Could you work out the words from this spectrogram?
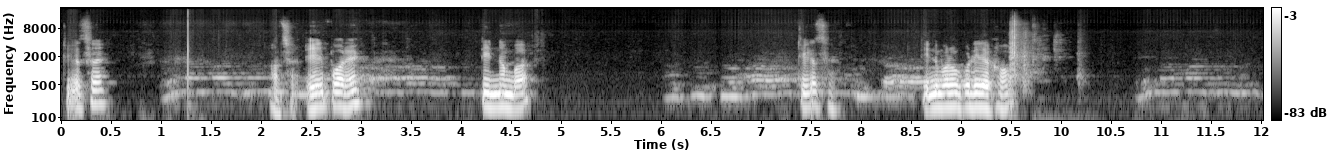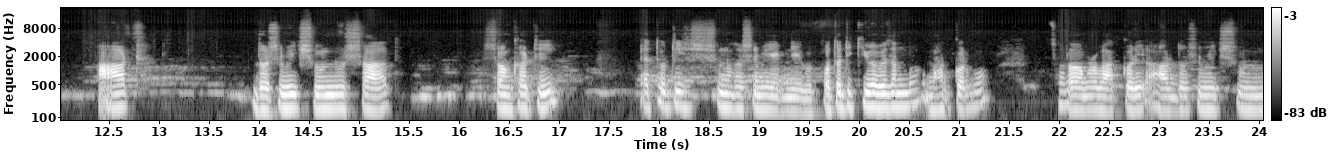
ঠিক আছে? আচ্ছা এরপরে তিন নম্বর। ঠিক আছে? তিন নম্বর অঙ্কটি দেখো। আট দশমিক শূন্য সাত সংখ্যাটি এতটি শূন্য দশমিক এক নিয়ে কতটি কীভাবে জানব? ভাগ করব। চলো আমরা ভাগ করি। আট দশমিক শূন্য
